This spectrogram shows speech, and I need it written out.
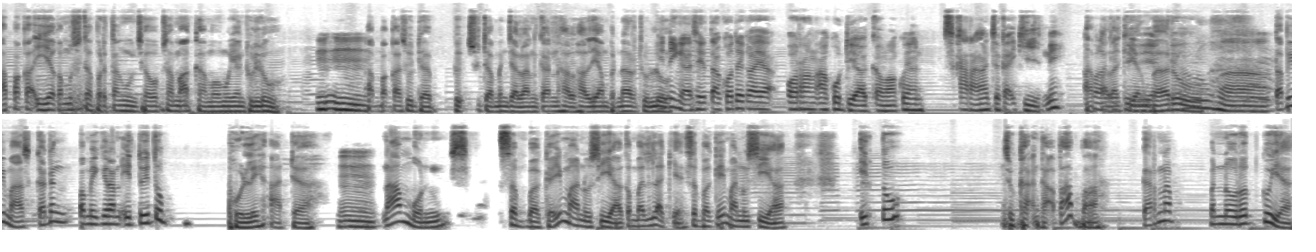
apakah iya kamu sudah bertanggung jawab sama agamamu yang dulu Mm-mm. apakah sudah sudah menjalankan hal-hal yang benar dulu Ini gak sih takutnya kayak orang aku di agamaku yang sekarang aja kayak gini, Apalagi di yang baru. Ha. tapi mas kadang pemikiran itu itu boleh ada Mm. namun sebagai manusia kembali lagi ya sebagai manusia itu juga nggak apa-apa karena menurutku ya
